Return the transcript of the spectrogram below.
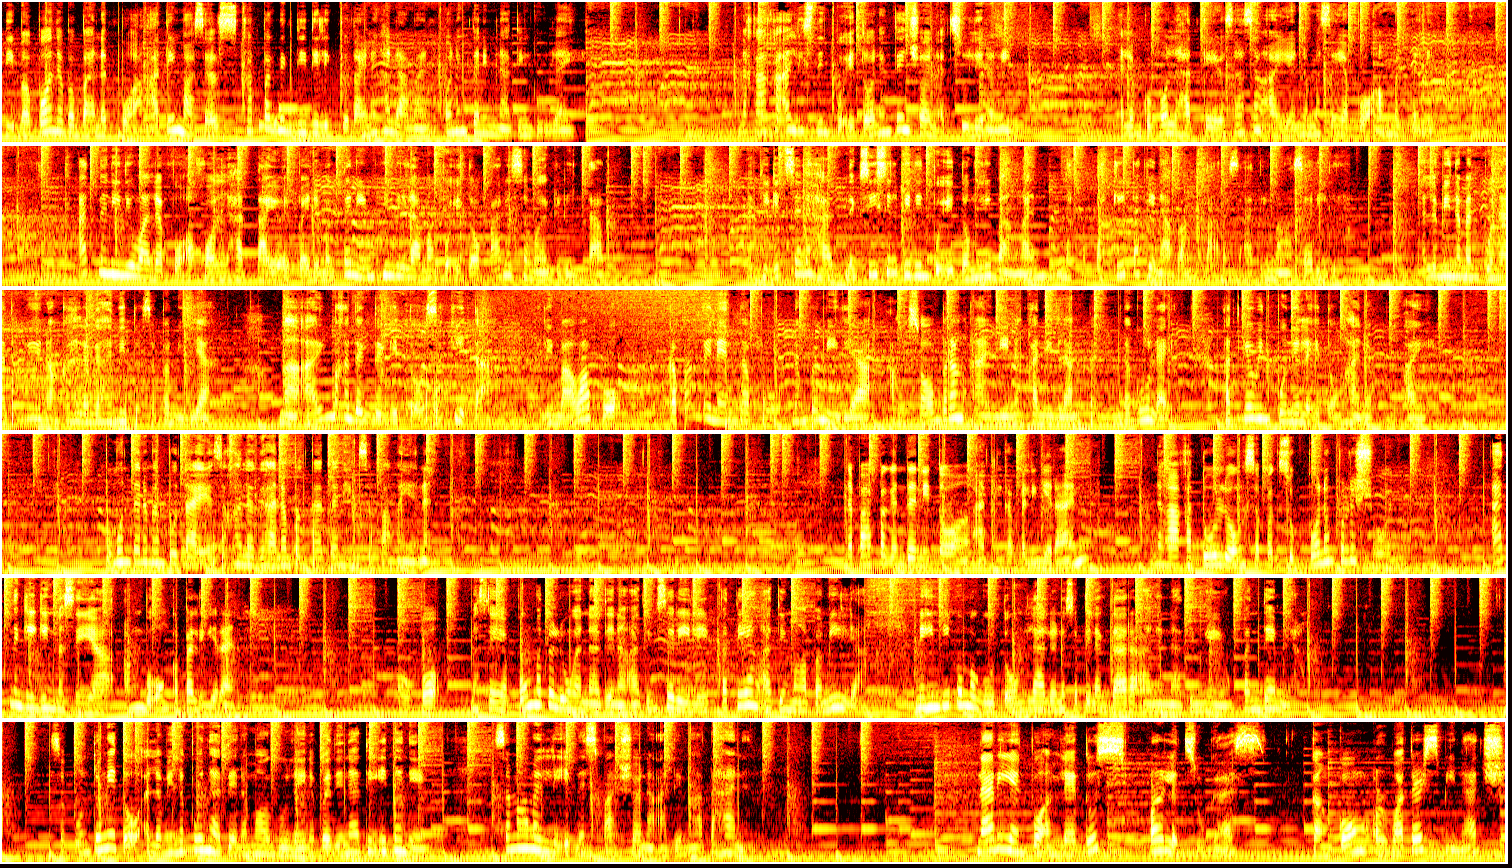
Di ba po nababanat po ang ating muscles kapag nagdidilig po tayo ng halaman o ng tanim nating gulay. Nakakaalis din po ito ng tensyon at suliranin. Alam ko po lahat kayo sasang-ayon na masaya po ang magtanim. At naniniwala po ako lahat tayo ay pwede magtanim, hindi lamang po ito para sa mga green thumb. At higit sa lahat, nagsisilbi din po itong libangan na kapakipakinabang para sa ating mga sarili. Alamin naman po natin ngayon ang kahalagahan nito sa pamilya. Maaaring makadagdag ito sa kita. Halimbawa po, kapag binenta po ng pamilya ang sobrang ani ng kanilang tanim na gulay at gawin po nila itong hanap buhay. Pumunta naman po tayo sa kalagahan ng pagtatanim sa pamayanan. Napapaganda nito ang ating kapaligiran, nakakatulong sa pagsugpo ng polusyon at nagiging masaya ang buong kapaligiran. Opo, masaya pong matulungan natin ang ating sarili pati ang ating mga pamilya na hindi po magutom lalo na sa pinagdaraanan natin ngayong pandemya. Sa puntong ito, alamin na po natin ang mga gulay na pwede nating itanim sa mga maliliit na espasyo ng ating mga tahanan. Nariyan po ang lettuce or letsugas, kangkong or water spinach,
